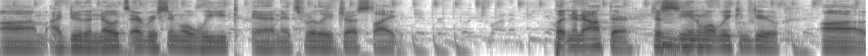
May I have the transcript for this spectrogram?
Um, I do the notes every single week, and it's really just like putting it out there, just Mm-hmm. seeing what we can do. Uh,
